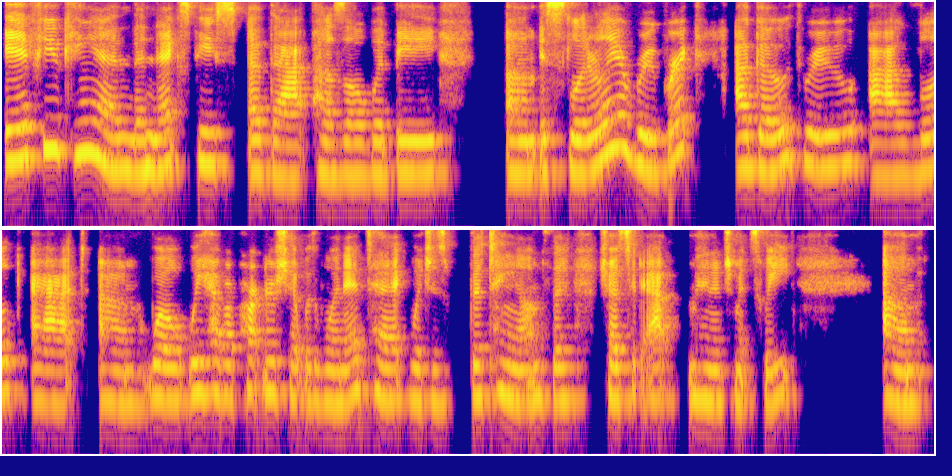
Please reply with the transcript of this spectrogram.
If you can, the next piece of that puzzle would be um, it's literally a rubric. I go through, I look at, um, well, we have a partnership with 1EdTech, which is the TAMS, the Trusted App Management Suite. Um,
